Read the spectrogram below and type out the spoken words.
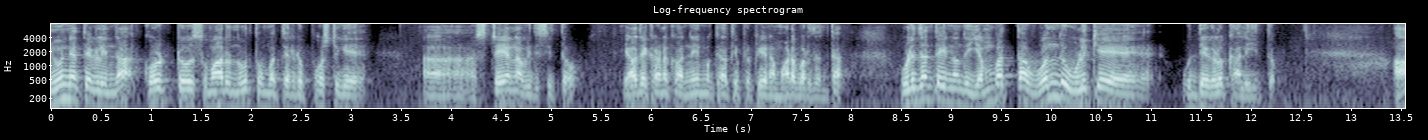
ನ್ಯೂನ್ಯತೆಗಳಿಂದ ಕೋರ್ಟು ಸುಮಾರು ನೂರ ತೊಂಬತ್ತೆರಡು ಪೋಸ್ಟ್ಗೆ ಸ್ಟೇಯನ್ನು ವಿಧಿಸಿತ್ತು. ಯಾವುದೇ ಕಾರಣಕ್ಕೂ ಆ ನೇಮಕಾತಿ ಪ್ರಕ್ರಿಯೆಯನ್ನು ಮಾಡಬಾರ್ದಂತ. ಉಳಿದಂತೆ ಇನ್ನೊಂದು ಎಂಬತ್ತ ಒಂದು ಉಳಿಕೆ ಹುದ್ದೆಗಳು ಖಾಲಿ ಇತ್ತು. ಆ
